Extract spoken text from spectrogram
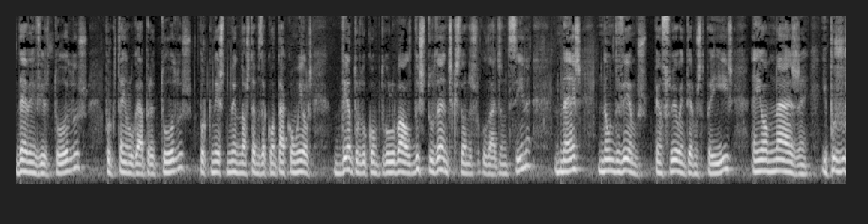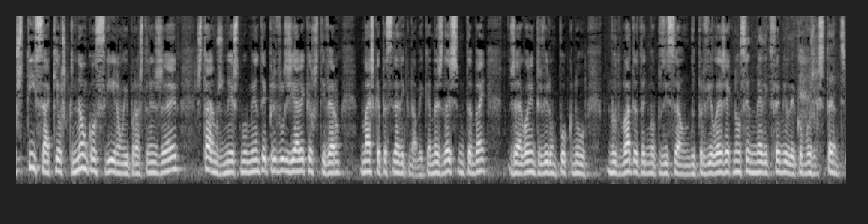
devem vir todos porque têm lugar para todos, porque neste momento nós estamos a contar com eles dentro do cômputo global de estudantes que estão nas faculdades de medicina, mas não devemos, penso eu, em termos de país, em homenagem e por justiça àqueles que não conseguiram ir para o estrangeiro, estarmos neste momento a privilegiar aqueles que tiveram mais capacidade económica. Mas deixe-me também, já agora, intervir um pouco no, no debate. Eu tenho uma posição de privilégio, é que não sendo médico de família, como os restantes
